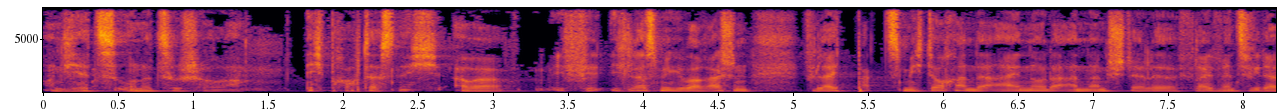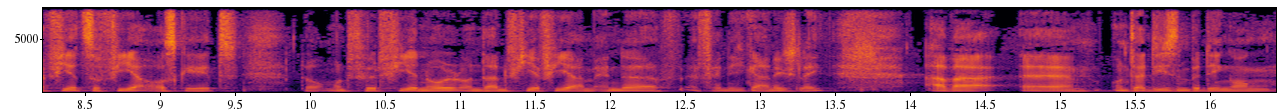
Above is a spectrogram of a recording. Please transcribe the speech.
Und jetzt ohne Zuschauer. Ich brauche das nicht. Aber ich, ich lasse mich überraschen. Vielleicht packt's mich doch an der einen oder anderen Stelle. Vielleicht, wenn es wieder 4 zu 4 ausgeht, Dortmund führt 4-0 und dann 4-4 am Ende, fände ich gar nicht schlecht. Aber äh, unter diesen Bedingungen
